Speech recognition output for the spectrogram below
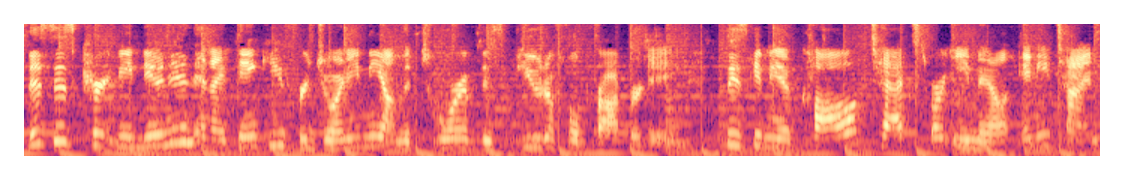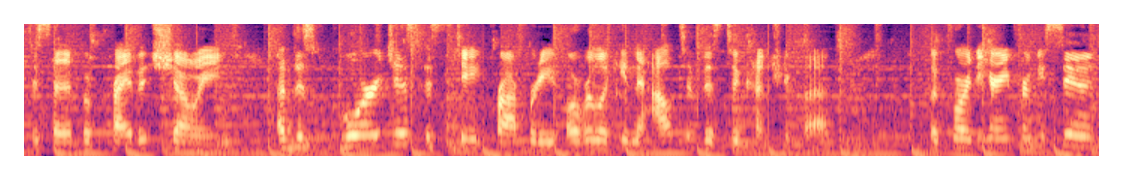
This is Kurtney Noonan, and I thank you for joining me on the tour of this beautiful property. Please give me a call, text, or email anytime to set up a private showing of this gorgeous estate property overlooking the Alta Vista Country Club. Look forward to hearing from you soon.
